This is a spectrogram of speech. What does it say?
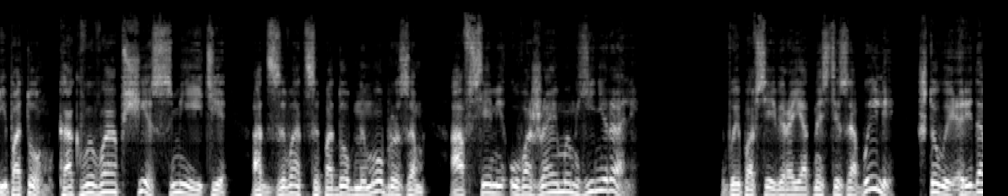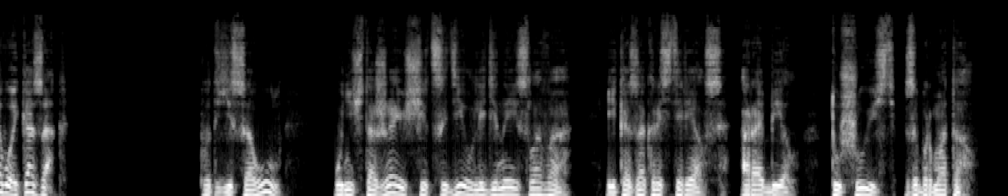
И потом, как вы вообще смеете отзываться подобным образом о всеми уважаемом генерале? Вы, по всей вероятности, забыли, что вы рядовой казак?» Под Исаул уничтожающе цедил ледяные слова, и казак растерялся, оробел, тушуясь, забормотал.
